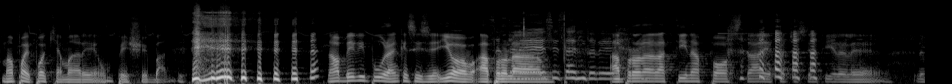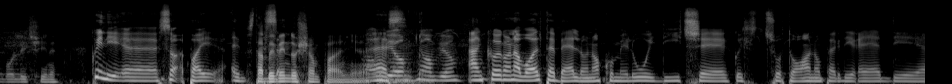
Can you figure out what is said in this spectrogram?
ma poi puoi chiamare un pesce Buddy. No, bevi pure, anche se se- io apro la, Si sente le- apro la lattina apposta e faccio sentire le, le bollicine. Quindi, eh, insomma, poi... eh, Sta se- bevendo champagne. Eh, Ovvio, sì. ovvio. Ancora una volta è bello, no? Come lui dice il suo tono per dire Eddie, eh,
